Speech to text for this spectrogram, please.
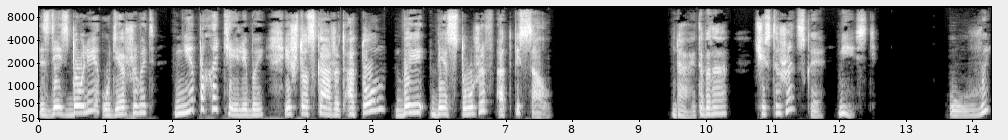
здесь доли удерживать не похотели бы, и что скажет о том, бы Бестужев отписал. Да, это была чисто женская месть. Увы,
